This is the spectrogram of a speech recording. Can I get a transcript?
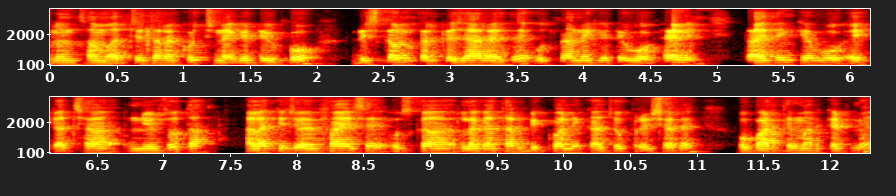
मीन्स हम अच्छी तरह कुछ नेगेटिव को डिस्काउंट करके जा रहे थे, उतना नेगेटिव वो है नहीं। तो आई थिंक वो एक अच्छा न्यूज़ होता। हालाँकि जो एफ़आईएस है, उसका लगातार बिकवाली का जो प्रेशर है, वो भारतीय मार्केट में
